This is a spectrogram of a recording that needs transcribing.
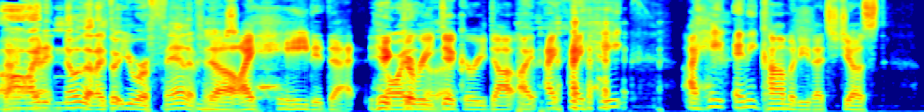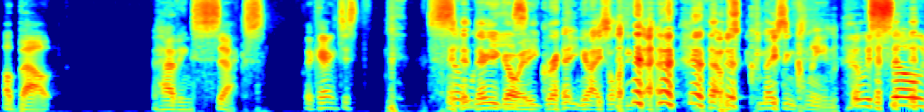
Oh, back I didn't know that. I thought you were a fan of his. No, I hated that Oh, I didn't hickory know that. dickory dock. I, I, I hate I hate any comedy that's just about having sex. Like I just so there you go, easy. Eddie. Grant. You can isolate that. that was nice and clean. It was so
